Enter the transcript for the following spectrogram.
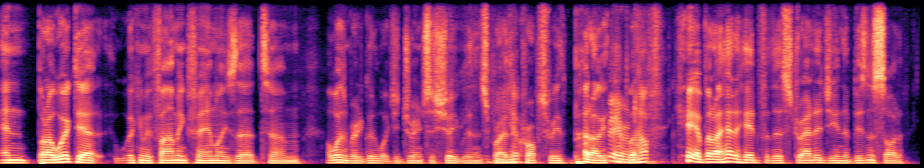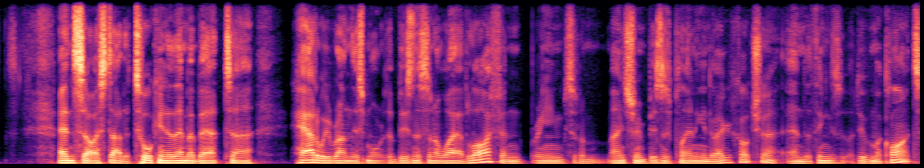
and but I worked out working with farming families that um, I wasn't very good at what you drench the sheep with and spray Yep. the crops with. But I Fair but, enough. Yeah, but I had a head for the strategy and the business side of things, and so I started talking to them about uh, how do we run this more as a business and a way of life, and bringing sort of mainstream business planning into agriculture and the things I do with my clients.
